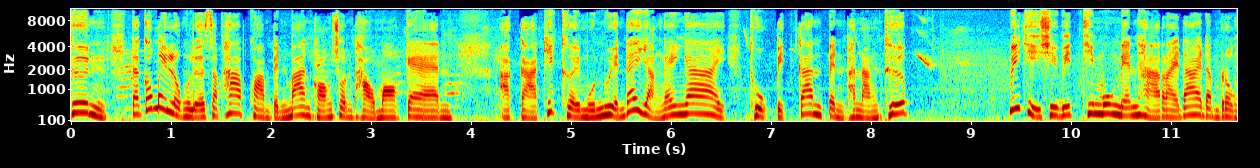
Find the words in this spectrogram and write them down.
ขึ้น แต่ก็ไม่หลงเหลือสภาพความเป็นบ้านของชนเผ่ามอร์แกน อากาศที่เคยหมุนเวียนได้อย่างง่าย ๆ ถูกปิดกั้นเป็นผนังทึบวิถีชีวิตที่มุ่งเน้นหารายได้ดำรง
